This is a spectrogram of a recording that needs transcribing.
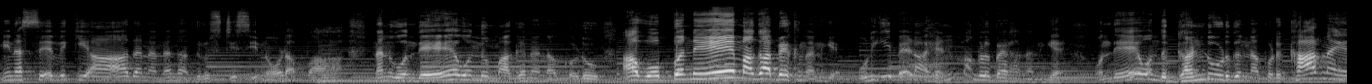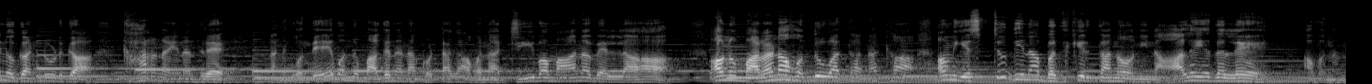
ನಿನ್ನ ಆದ ನನ್ನನ್ನು ದೃಷ್ಟಿಸಿ ನೋಡಪ್ಪ. ನನಗೊಂದೇ ಒಂದು ಮಗನನ್ನ ಕೊಡು. ಆ ಒಬ್ಬನೇ ಮಗ ಬೇಕು ನನಗೆ. ಹುಡುಗಿ ಬೇಡ, ಹೆಣ್ಮಗಳು ಬೇಡ ನನಗೆ. ಒಂದೇ ಒಂದು ಗಂಡು ಹುಡುಗನ್ನ ಕೊಡು. ಕಾರಣ ಏನು ಗಂಡು ಹುಡುಗ? ಕಾರಣ ಏನಂದ್ರೆ, ನನಗೊಂದೇ ಒಂದು ಮಗನನ್ನ ಕೊಟ್ಟಾಗ ಅವನ ಜೀವಮಾನವೆಲ್ಲ, ಅವನು ಮರಣ ಹೊಂದುವ ತನಕ, ಅವನು ಎಷ್ಟು ದಿನ ಬದುಕಿರ್ತಾನೋ ನಿನ್ನ ಆಲಯದಲ್ಲೇ, ಅವನನ್ನು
